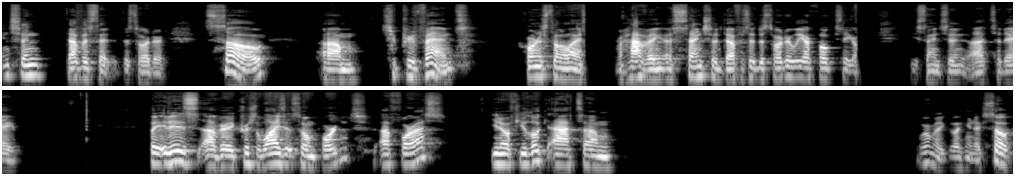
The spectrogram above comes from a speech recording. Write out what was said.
Attention Deficit Disorder. So, um, to prevent Cornerstone Alliance from having ascension deficit disorder, we are focusing on ascension uh, today. But it is uh, very crucial. Why is it so important uh, for us? You know, if you look at um, where am I going here next? So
